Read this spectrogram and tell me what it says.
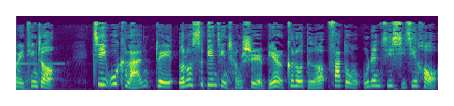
位听众，继乌克兰对俄罗斯边境城市别尔哥罗德发动无人机袭击后，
